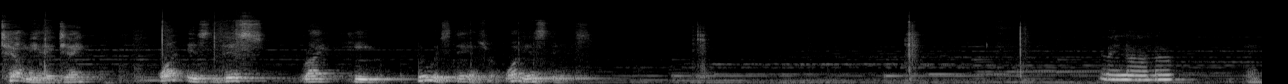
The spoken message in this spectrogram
Tell me, AJ, what is this right here? Who is this, or what is this? My mama Okay.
